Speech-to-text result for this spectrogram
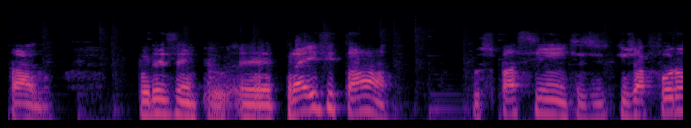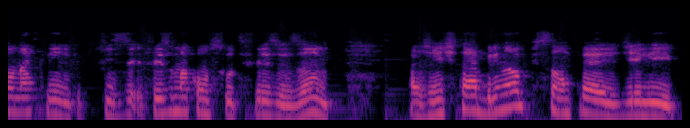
Thiago. Por exemplo, é, para evitar os pacientes que já foram na clínica, que fez uma consulta, fez o exame, a gente está abrindo a opção para ele de ele,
